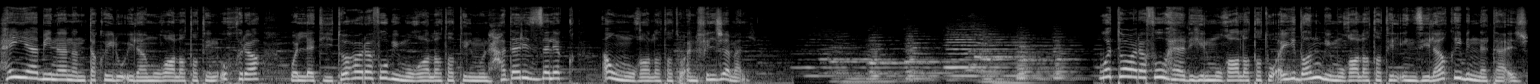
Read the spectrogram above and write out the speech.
هيا بنا ننتقل إلى مغالطة أخرى والتي تعرف بمغالطة المنحدر الزلق أو مغالطة أنف الجمل. وتعرف هذه المغالطة أيضا بمغالطة الانزلاق بالنتائج،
